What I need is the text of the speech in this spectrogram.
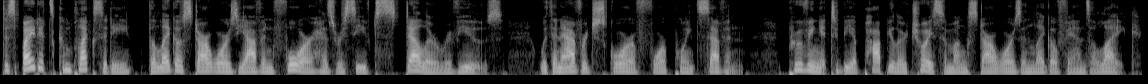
Despite its complexity, the LEGO Star Wars Yavin 4 has received stellar reviews with an average score of 4.7, proving it to be a popular choice among Star Wars and LEGO fans alike.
